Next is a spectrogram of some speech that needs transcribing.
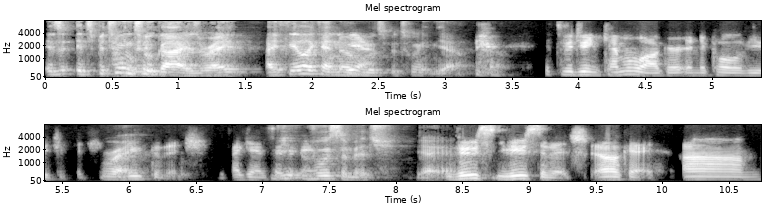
It's it's between two guys, right? I feel like I know Yeah. who it's between. Yeah, yeah. It's between Kemba Walker and Nikola Vucevic. Right. Vucevic. I can't say the V- name. Vucevic. Yeah, yeah. Vuce, Vucevic. Okay. Um.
